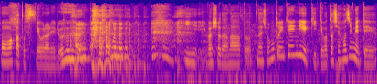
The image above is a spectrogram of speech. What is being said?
ほんわかとしておられる、はい。いい場所だなと。何でしょう本当に天理駅って私初めて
